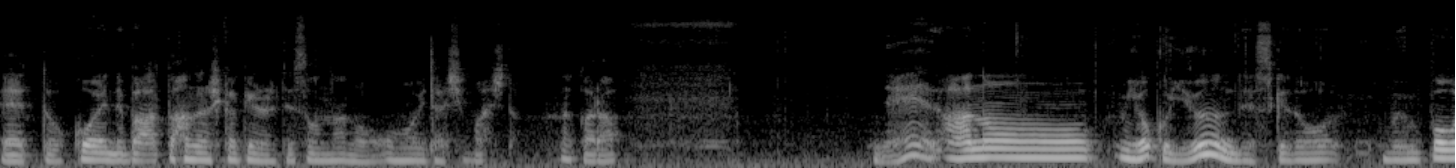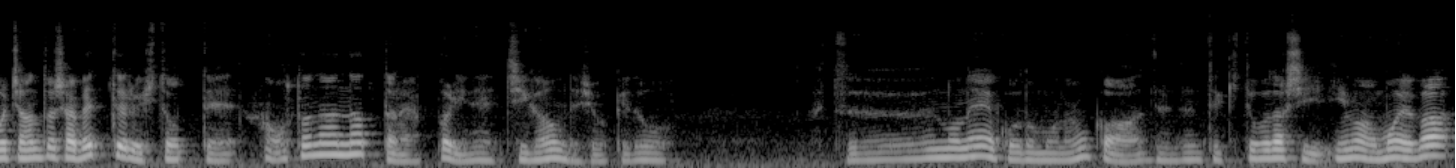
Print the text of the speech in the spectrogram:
えっと、公園でバーッと話しかけられてそんなのを思い出しました。だからねあのよく言うんですけど文法をちゃんと喋ってる人って、大人になったらやっぱりね違うんでしょうけど普通のね子供なんかは全然適当だし今思えば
